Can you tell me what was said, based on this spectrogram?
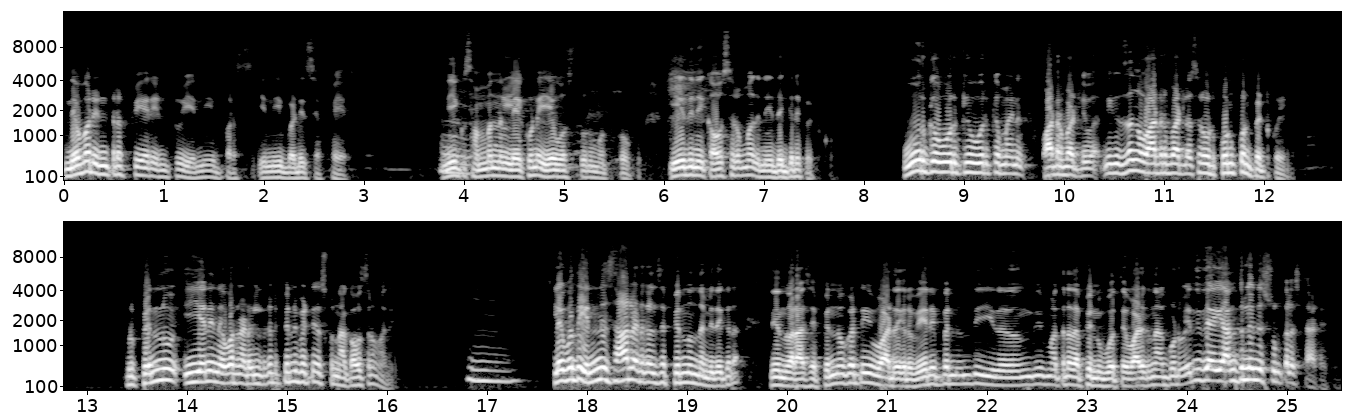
Never interfere into any pers anybody's affair నీకు సంబంధం లేకుండా ఏ వస్తువును ముట్టుకోకు ఏది నీకు అవసరమో అది నీ దగ్గరే పెట్టుకో ఊరికే ఊరికే ఊరికే మైన వాటర్ బాటిల్ ఇవ్వ. నీకు నిజంగా వాటర్ బాటిల్ అసలు ఒకటి కొనుక్కొని పెట్టుకో ఇంకా ఇప్పుడు పెన్ను ఈ అని నేను ఎవరిని అడగలేదు ఎందుకంటే పెన్ను పెట్టేసుకుని నాకు అవసరం అది. లేకపోతే ఎన్నిసార్లు అడగాల్సే పెన్ను ఉందా మీ దగ్గర నేను రాసే పెన్ను ఒకటి వాడి దగ్గర వేరే పెన్ను ఉంది ఇది ఉంది మాత్రం ఆ పెన్ను పోతే వాడికి నాకు కూడా ఇది అంతులేని శృంఖల స్టార్ట్ అవుతుంది.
